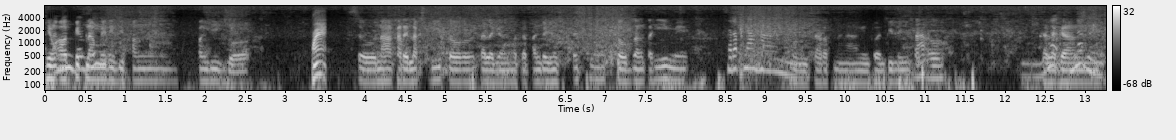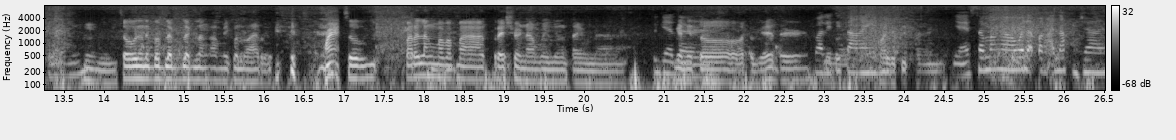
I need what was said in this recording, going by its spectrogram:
Yung outfit namin hindi pang pangligo. So nakaka-relax dito, talagang matatanggal yung stress mo, sobrang tahimik, Sarap ng hangin. ang sarap ng hangin, konti lang yung tao. Talagang- Mm. So nagba-vlog-vlog lang kami kunwari. so para lang ma- ma-treasure namin yung time na Together. ganito together. Quality So, time. Quality time. Yes, sa mga wala pang anak dyan.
